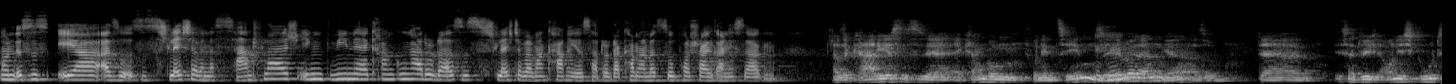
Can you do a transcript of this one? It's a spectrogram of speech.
Und ist es eher, also ist es schlechter, wenn das Zahnfleisch irgendwie eine Erkrankung hat oder ist es schlechter, wenn man Karies hat oder kann man das so pauschal gar nicht sagen? Also Karies ist eine Erkrankung von den Zähnen mhm. selber dann, ja, also da ist natürlich auch nicht gut,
